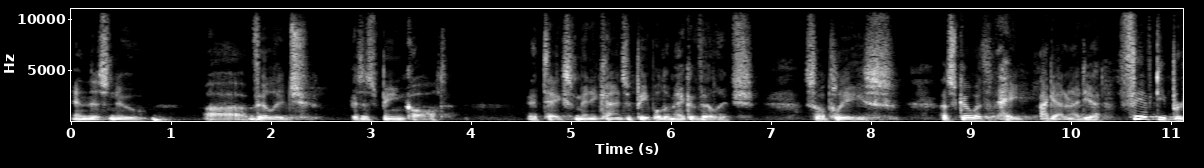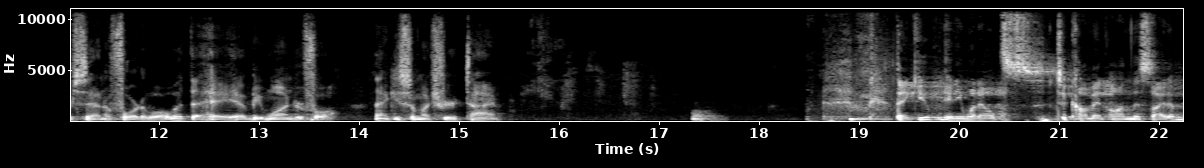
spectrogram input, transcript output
in this new uh, village, as it's being called. It takes many kinds of people to make a village. So please, let's go with, hey, I got an idea, 50% affordable. What the hey, that'd be wonderful. Thank you so much for your time. Thank you. Anyone else to comment on this item?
